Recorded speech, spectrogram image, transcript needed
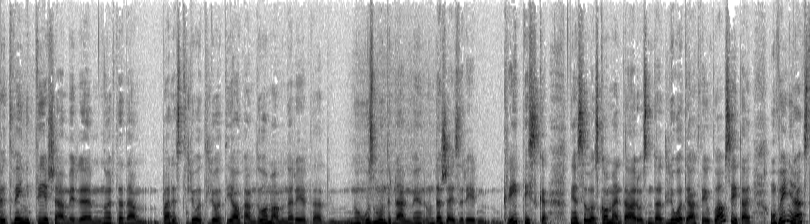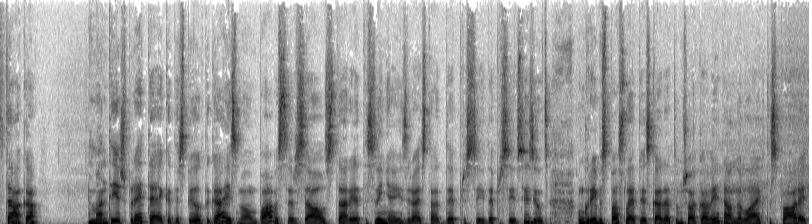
bet viņi tiešām ir nu, ar tādām parasti ļoti, ļoti jaukām domām un arī ar tādu nu, uzmundrinājumu un dažreiz arī ir kritiska, ja savos komentāros un tādu ļoti aktīvu klausītāju. Un viņi raksta tā, ka Man tieši pretēji, kad ir spilgta gaisma un pavasara saules stariet, tas viņai izraisa tādu depresiju, depresīvas izjūtas un gribas paslēpties kādā tumšākā vietā un ar laiku tas pāriet.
